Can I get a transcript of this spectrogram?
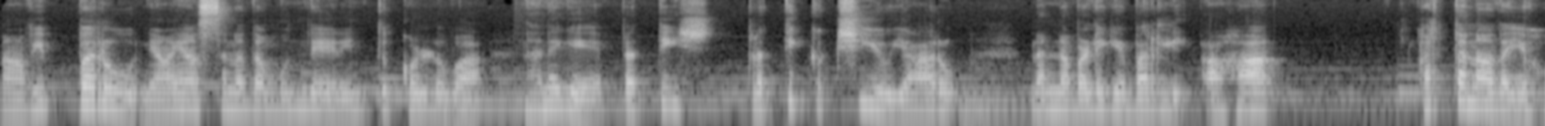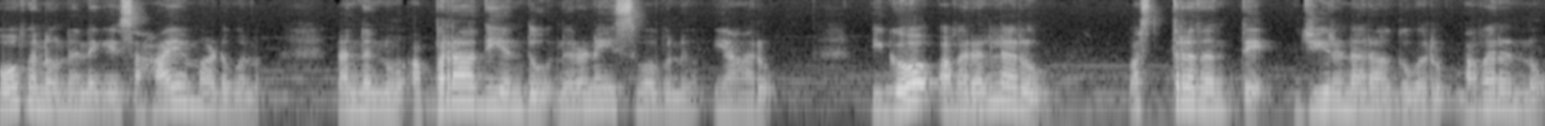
ನಾವಿಬ್ಬರೂ ನ್ಯಾಯಾಸನದ ಮುಂದೆ ನಿಂತುಕೊಳ್ಳುವ ನನಗೆ ಪ್ರತಿ ಪ್ರತಿಕಕ್ಷಿಯು ಯಾರು? ನನ್ನ ಬಳಿಗೆ ಬರಲಿ. ಆಹಾ, ಕರ್ತನಾದ ಯಹೋವನು ನನಗೆ ಸಹಾಯ ಮಾಡುವನು. ನನ್ನನ್ನು ಅಪರಾಧಿ ಎಂದು ನಿರ್ಣಯಿಸುವವನು ಯಾರು? ಇಗೋ, ಅವರೆಲ್ಲರೂ ವಸ್ತ್ರದಂತೆ ಜೀರ್ಣರಾಗುವರು. ಅವರನ್ನು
